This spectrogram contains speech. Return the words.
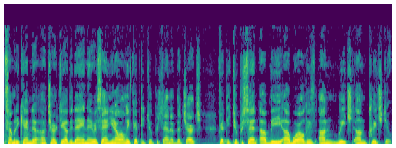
somebody came to a church the other day and they were saying, you know, only 52% of the church, 52% of the uh, world is unreached, unpreached to.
